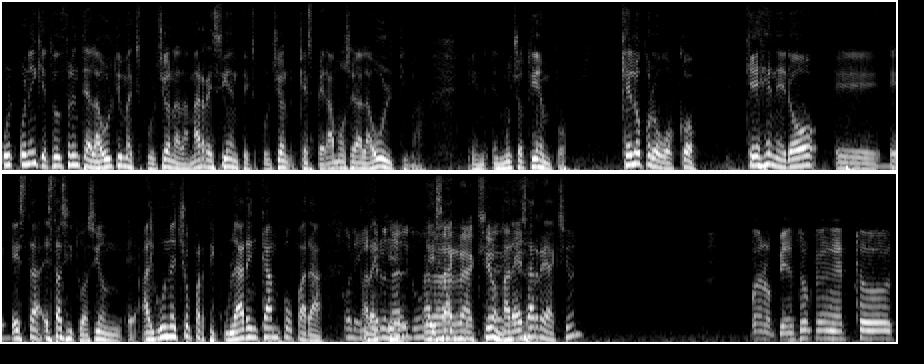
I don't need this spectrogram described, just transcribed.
un- una inquietud frente a la última expulsión, a la más reciente expulsión, que esperamos sea la última en, en mucho tiempo. ¿Qué lo provocó? ¿Qué generó eh, e- esta, esta situación? ¿Algún hecho particular en campo para, ¿O le para, dijeron que- algo? Para la Exacto, reacción. para esa reacción? Bueno, pienso que en estos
